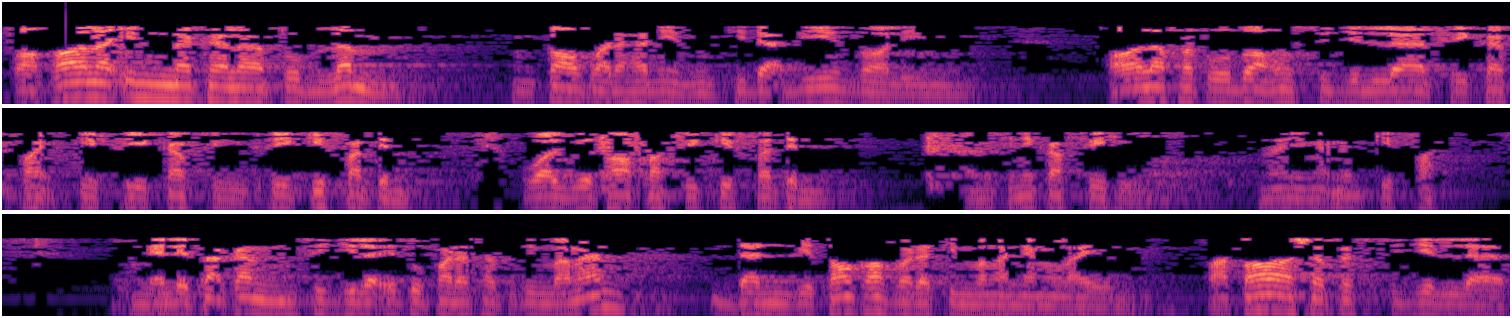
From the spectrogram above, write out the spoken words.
Faqala innaka la tudlam. Engkau pada hari ini tidak dizalimi. Qala fatudau sijillat fi kaffi fi kaffi fi kifatin wal bitaqa fi kifatin. Nah, di sini kafihi. Nah, ingatnya kifah. Meletakkan sijilat itu pada satu timbangan dan bitaqah pada timbangan yang lain. Fatashat sijillat.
